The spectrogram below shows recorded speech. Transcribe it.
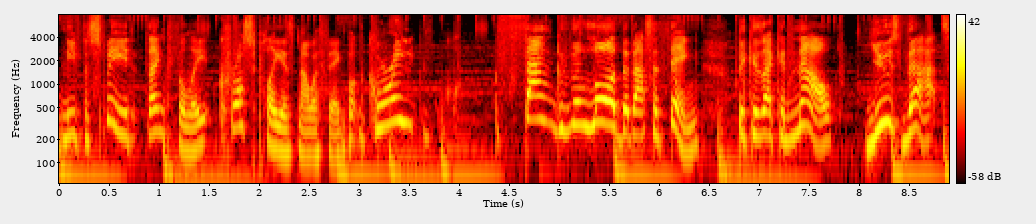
Need for Speed, thankfully, crossplay is now a thing. But great, thank the Lord that that's a thing, because I can now use that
